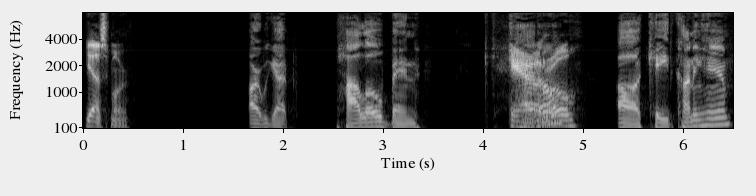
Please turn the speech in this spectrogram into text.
Yes, Mark. All right, we got Paulo Ben Caro. uh, Cade Cunningham.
